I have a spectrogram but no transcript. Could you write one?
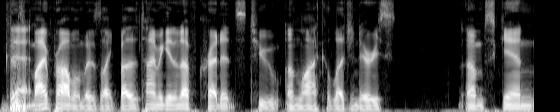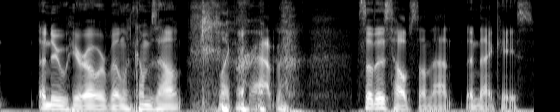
Because my problem is like by the time I get enough credits to unlock a legendary um, skin, a new hero or villain comes out. I'm like crap. so this helps on that in that case.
